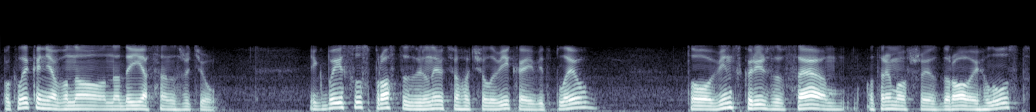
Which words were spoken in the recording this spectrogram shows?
Покликання воно надає сенс життю. Якби Ісус просто звільнив цього чоловіка і відплив, то він, скоріш за все, отримавши здоровий глузд,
